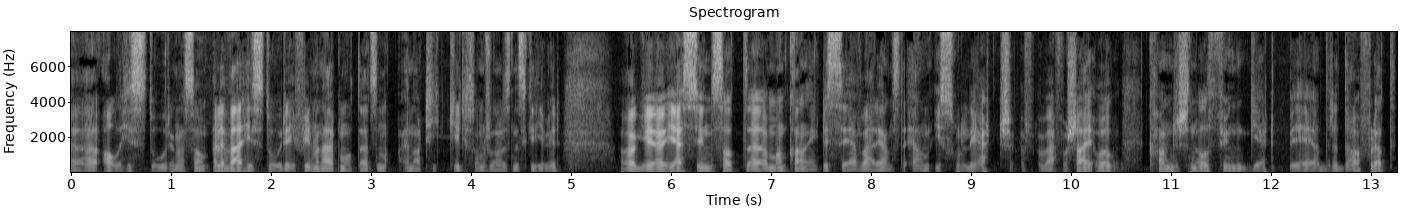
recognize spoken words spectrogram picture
eh, alle historiene som Eller hver historie i filmen er på en måte et en artikkel som journalistene skriver. Og eh, jeg syns at eh, man kan egentlig se hver eneste en isolert hver for seg. Og kanskje det hadde fungert bedre da. fordi at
